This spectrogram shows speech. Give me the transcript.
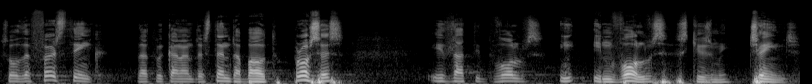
So the first thing that we can understand about process is that it involves, it involves excuse me, change.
